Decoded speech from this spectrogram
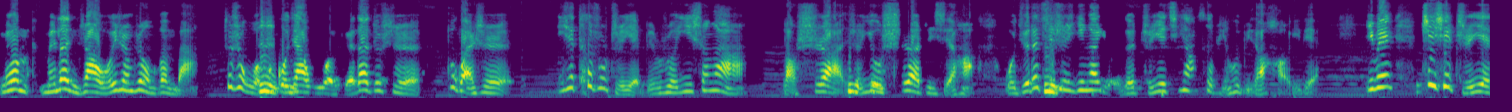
没有没了。你知道我为什么这么问吧？就是我们国家，我觉得就是不管是一些特殊职业，比如说医生啊。老师啊，就是幼师啊，这些哈，我觉得其实应该有一个职业倾向测评会比较好一点，因为这些职业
